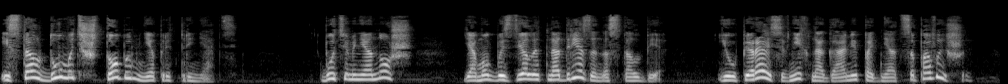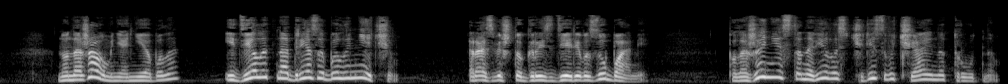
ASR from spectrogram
и стал думать, что бы мне предпринять. Будь у меня нож, я мог бы сделать надрезы на столбе и, упираясь в них ногами, подняться повыше. Но ножа у меня не было, и делать надрезы было нечем, разве что грызть дерево зубами. Положение становилось чрезвычайно трудным.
